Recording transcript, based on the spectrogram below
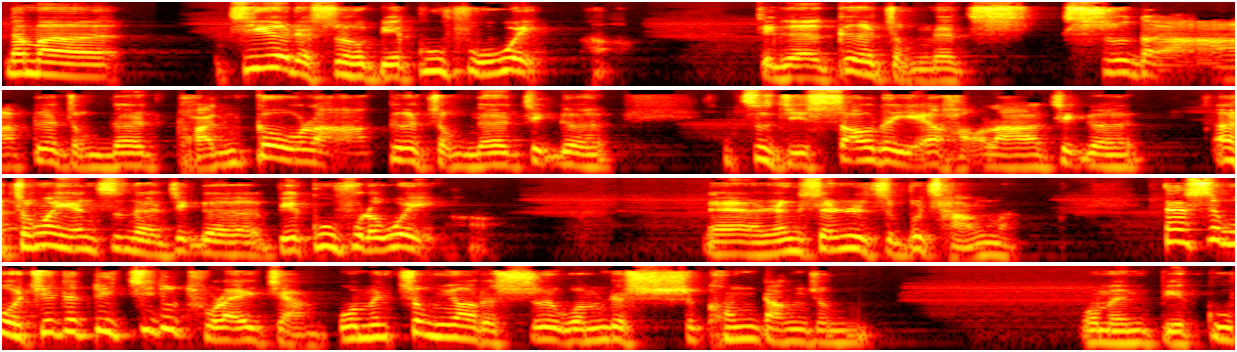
那么饥饿的时候别辜负胃啊，这个各种的吃吃的啊，各种的团购啦，各种的这个自己烧的也好啦，这个啊，总而言之呢，这个别辜负了胃哈。呃，人生日子不长嘛，但是我觉得对基督徒来讲，我们重要的是我们的时空当中，我们别辜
